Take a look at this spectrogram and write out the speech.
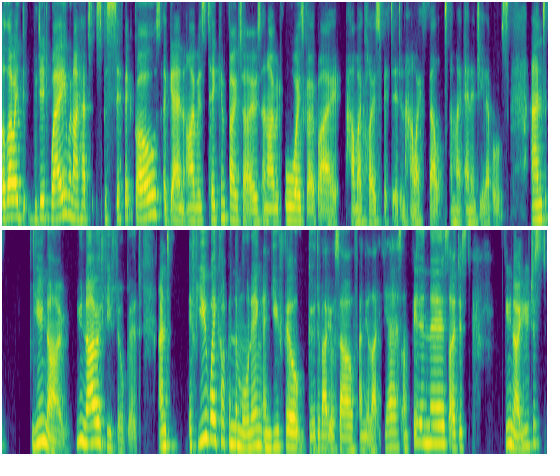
although I did weigh when I had specific goals, again, I was taking photos and I would always go by how my clothes fitted and how I felt and my energy levels. And you know, you know if you feel good. And if you wake up in the morning and you feel good about yourself and you're like, yes, I'm feeling this, I just, you know, you just,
